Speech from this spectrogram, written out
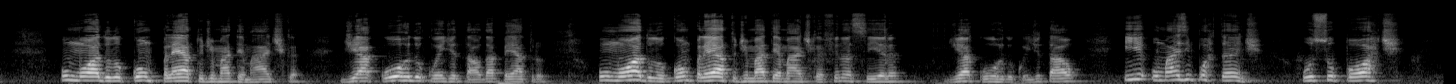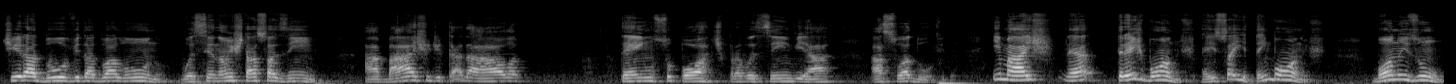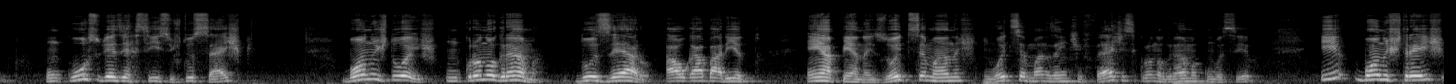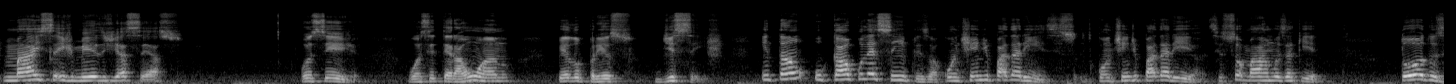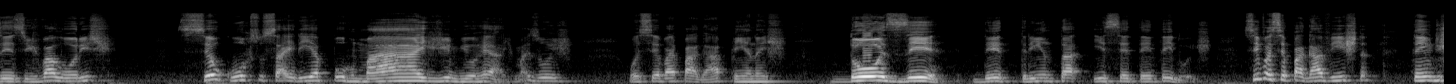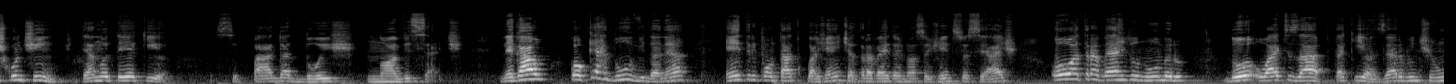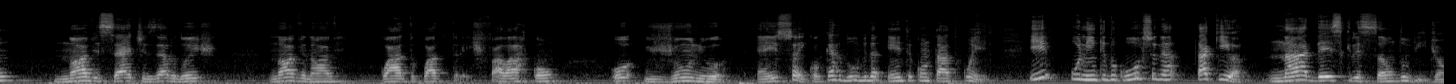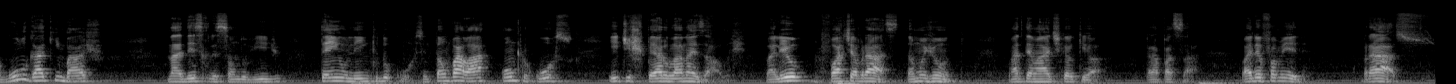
Um módulo completo de matemática, de acordo com o edital da Petro. Um módulo completo de matemática financeira, de acordo com o edital. E o mais importante, o suporte tira a dúvida do aluno. Você não está sozinho abaixo de cada aula tem um suporte para você enviar a sua dúvida. E mais, né, três bônus. É isso aí, tem bônus. Bônus 1, um, um curso de exercícios do SESP. Bônus 2, um cronograma do zero ao gabarito em apenas oito semanas. Em oito semanas a gente fecha esse cronograma com você. E bônus 3, mais seis meses de acesso. Ou seja, você terá um ano pelo preço de 6. Então, o cálculo é simples, ó, continha de padaria. Continha de padaria. Ó. Se somarmos aqui todos esses valores, seu curso sairia por mais de mil reais. Mas hoje você vai pagar apenas 12 de 30 e 72. Se você pagar à vista, tem um descontinho. Até anotei aqui, ó. Você paga 297. Legal? Qualquer dúvida, né? Entre em contato com a gente através das nossas redes sociais ou através do número do WhatsApp. Tá aqui, ó, 021 9702 99443. Falar com o Júnior. É isso aí. Qualquer dúvida, entre em contato com ele. E o link do curso, né, tá aqui, ó, na descrição do vídeo. Em algum lugar aqui embaixo, na descrição do vídeo, tem o link do curso. Então vai lá, compra o curso e te espero lá nas aulas. Valeu? Um forte abraço. Tamo junto. Matemática aqui, ó, para passar. Valeu, família. Abraço.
